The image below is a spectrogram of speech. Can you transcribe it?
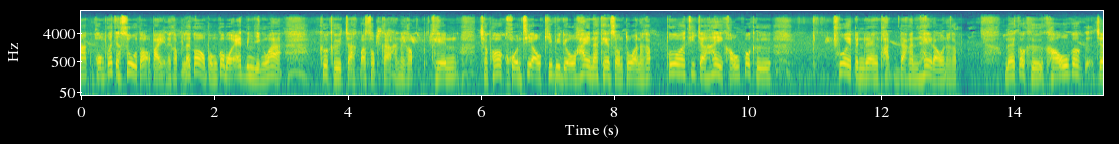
มาก ผมก็จะสู้ต่อไปนะครับ แล้วก็ผมก็บอกแอดมินหญิงว่าก็คือจากประสบการณ์นะครับ เทนเฉพาะคนที่เอาคลิปวิดีโอให้นะเทนส่วนตัวนะครับ เพื่อที่จะให้เขาก็คือช่วยเป็นแรงผลักดันให้เรานะครับ และก็คือเขาก็จะ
